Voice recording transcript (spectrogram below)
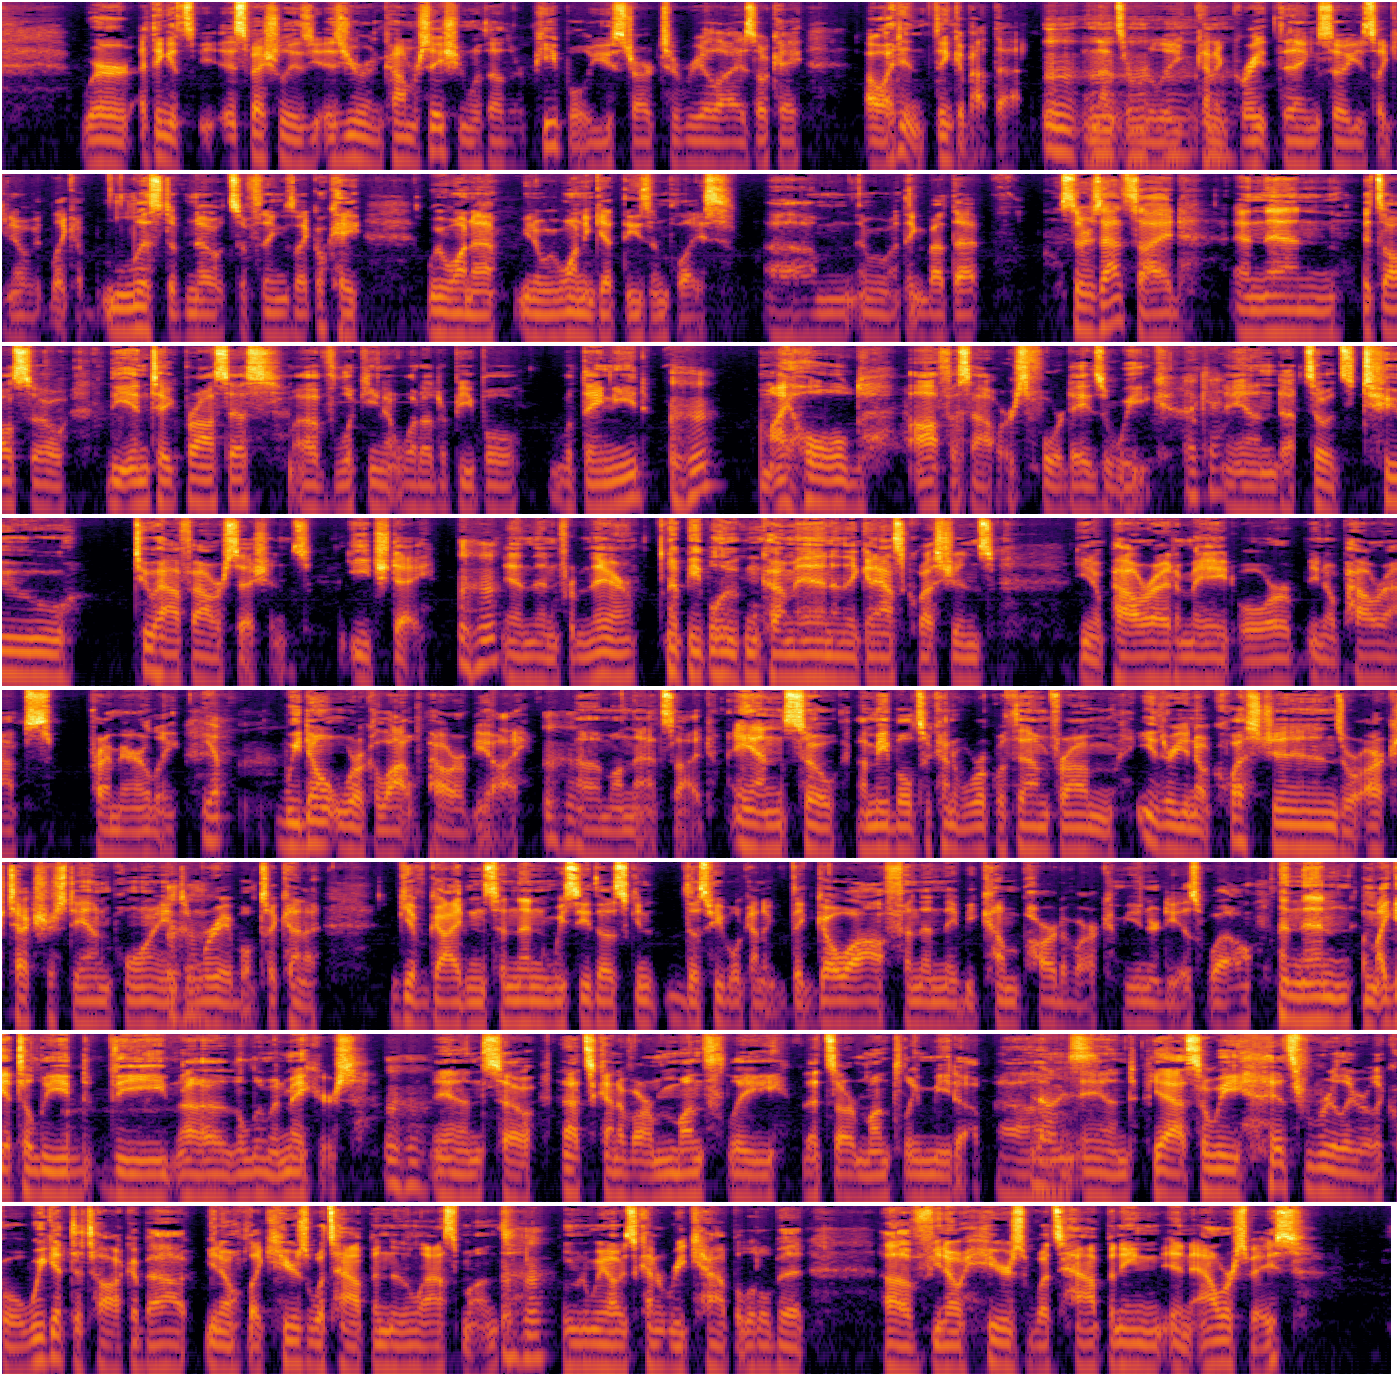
where I think it's especially as, as you're in conversation with other people, you start to realize, okay, oh, I didn't think about that. Mm-hmm, and that's a really mm-hmm. kind of great thing. So it's like, you know, like a list of notes of things like, okay, we want to, you know, we want to get these in place. Um, and we want to think about that. So there's that side. And then it's also the intake process of looking at what other people, what they need. Mm-hmm. I hold office hours four days a week. Okay. And uh, so it's two two half hour sessions each day. Mm-hmm. And then from there, the people who can come in and they can ask questions, you know, Power Automate or, you know, Power Apps primarily. Yep. we don't work a lot with Power BI Mhm. um, on that side. And so I'm able to kind of work with them from either, you know, questions or architecture standpoint. Mhm. And we're able to kind of give guidance. And then we see those, those people kind of, they go off and then they become part of our community as well. And then um, I get to lead the, uh, the Lumen makers. Mhm. And so that's kind of our monthly, that's our monthly meetup. Um, Nice. And yeah, so we, it's really, really cool. We get to talk about, you know, like here's what's happened in the last month. Mhm. And we always kind of recap a little bit of, you know, here's what's happening in our space.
